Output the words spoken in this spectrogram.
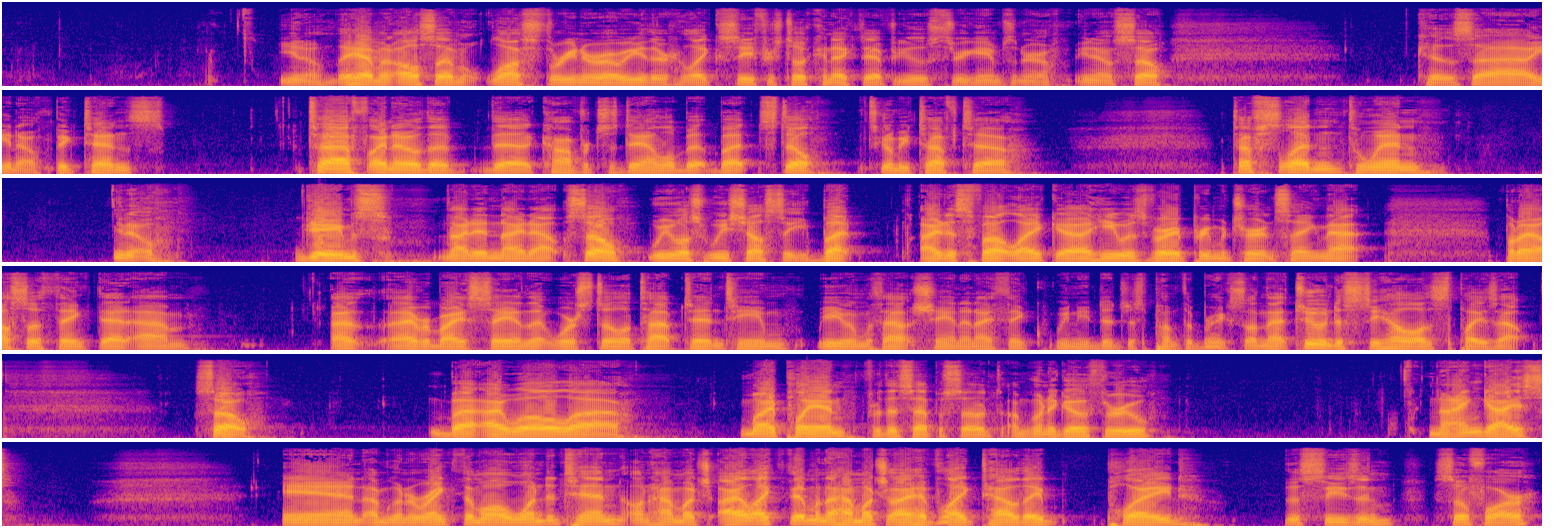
you know, they haven't also haven't lost three in a row either. Like, see if you're still connected after you lose three games in a row. You know, so because uh, you know, Big Ten's tough. I know the the conference is down a little bit, but still, it's going to be tough to tough sledding to win. You know, games night in night out. So we will we shall see. But I just felt like uh, he was very premature in saying that. But I also think that um, everybody's saying that we're still a top 10 team even without Shannon. I think we need to just pump the brakes on that too and just see how all this plays out. So, but I will, uh, my plan for this episode, I'm going to go through nine guys and I'm going to rank them all 1 to 10 on how much I like them and how much I have liked how they played this season so far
